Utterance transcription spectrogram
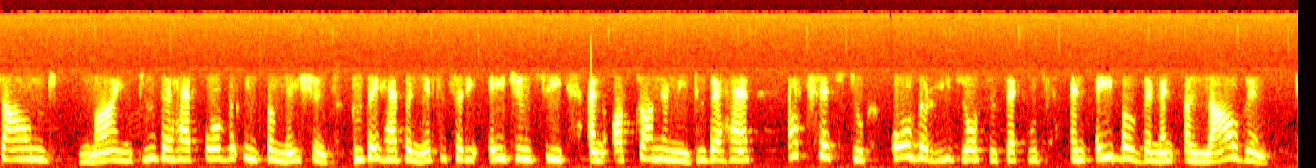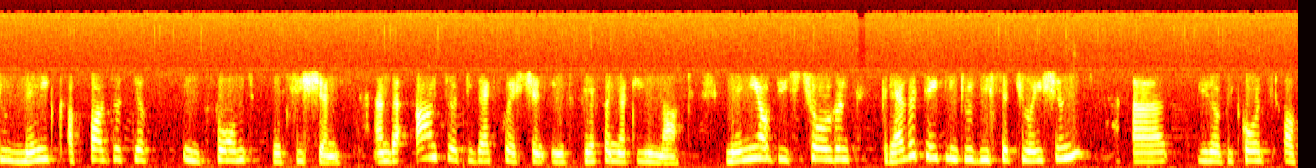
sound mind? Do they have all the information? Do they have the necessary agency and autonomy? Do they have access to all the resources that would enable them and allow them to make a positive, informed decision? And the answer to that question is definitely not. Many of these children gravitate into these situations, uh, you know, because of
